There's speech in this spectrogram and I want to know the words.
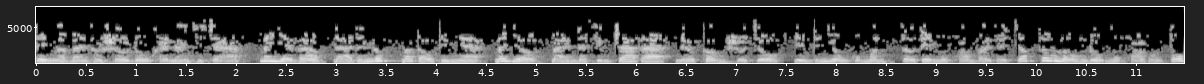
tiền mà bạn thực sự đủ khả năng chi trả. Mang giày vào, đã đến lúc bắt đầu tìm nhà. Bây giờ, bạn đã kiểm tra ra nếu cần sửa chữa điểm tín dụng của mình, tự tìm một khoản vay thế chấp, thương lượng được một khoản thuận tốt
